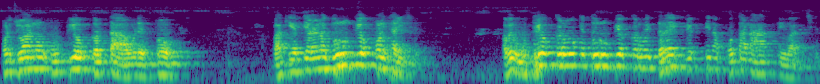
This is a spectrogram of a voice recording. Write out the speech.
પણ જો આનો ઉપયોગ કરતા આવડે તો? બાકી અત્યારે એનો દુરુપયોગ પણ થાય છે. હવે ઉપયોગ કરવો કે દુરુપયોગ કરવો એ દરેક વ્યક્તિના પોતાના હાથની વાત છે.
